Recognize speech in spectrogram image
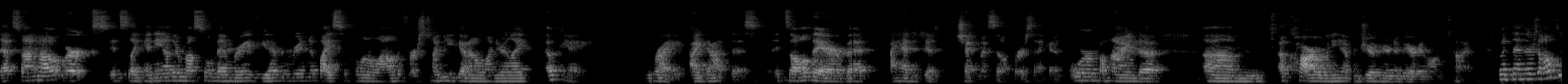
That's not how it works. It's like any other muscle memory. If you haven't ridden a bicycle in a while, the first time you get on one, you're like, okay, right, I got this. It's all there, but I had to just check myself for a second. Or behind a um, a car when you haven't driven in a very long time. But then there's also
